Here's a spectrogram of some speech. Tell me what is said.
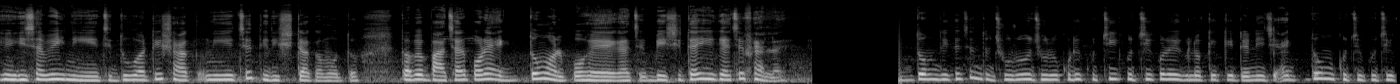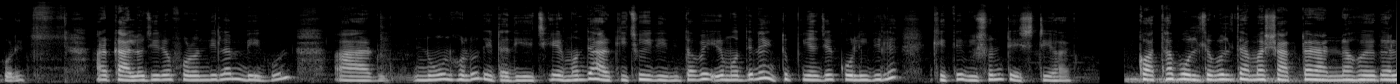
হিসাবেই নিয়েছি, দু আটি শাক নিয়েছে তিরিশ টাকা মতো, তবে বাঁচার পরে একদম অল্প হয়ে গেছে, বেশিটাই গেছে ফেলায়। একদম দেখেছেন তো, ঝুরু ঝুরু করে কুচি কুচি করে এগুলোকে কেটে নিয়েছে, একদম কুচি কুচি করে। আর কালো জিরে ফোড়ন দিলাম, বেগুন আর নুন, হলুদ এটা দিয়েছি। এর মধ্যে আর কিছুই দিইনি। তবে এর মধ্যে না একটু পেঁয়াজের কলি দিলে খেতে ভীষণ টেস্টি হয়। কথা বলতে বলতে আমার শাকটা রান্না হয়ে গেল।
